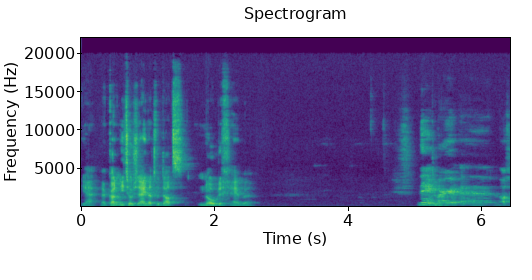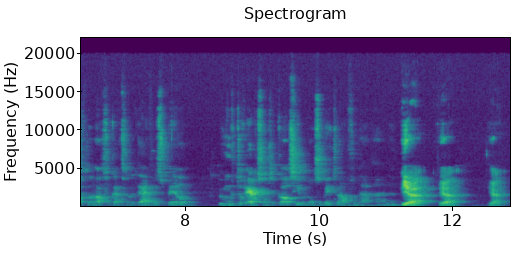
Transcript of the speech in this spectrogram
Ja, dan kan het niet zo zijn dat we dat nodig hebben. Nee, maar uh, als ik dan advocaat van de duivel speel, we moeten toch ergens onze calcium en onze B12 vandaan halen? Ja, ja, ja.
